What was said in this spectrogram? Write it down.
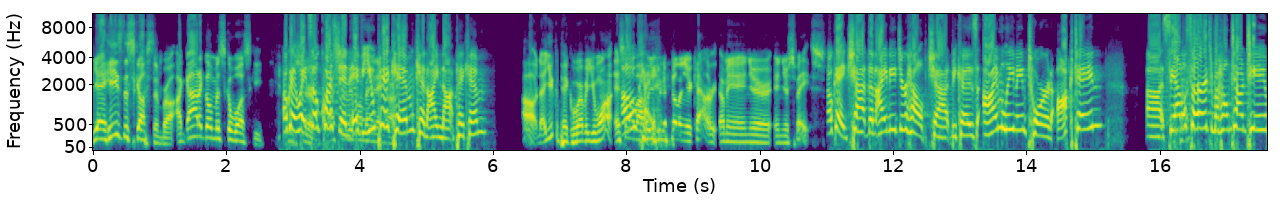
Yeah, he's disgusting, bro. I gotta go Mr. Wusky. Okay, wait. sure. So, question: If you pick they him, can I not pick him? Oh, now you can pick whoever you want. It's all about who you're gonna fill in your calorie. I mean, in your in your space. Okay, chat. Then I need your help, chat, because I'm leaning toward Octane, uh, Seattle Surge, my hometown team.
